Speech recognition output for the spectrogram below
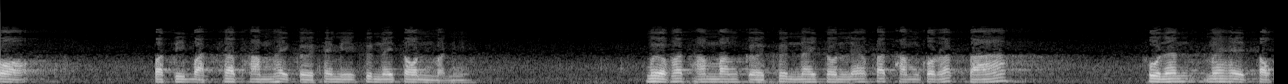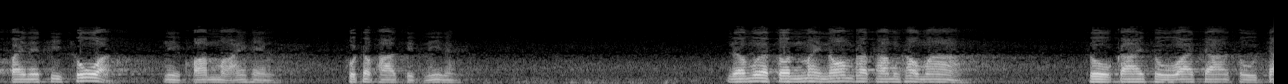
ก็ ปฏิบัติพระธรรมให้เกิดให้มีขึ้นในตนแบบนี้ เมื่อพระธรรมบังเกิดขึ้นในตนแล้วพระธรรมก็รักษา ผู้นั้นไม่ให้ตกไปในที่ชั่ว นี่ความหมายแห่งพุทธภาษิตนี้นะเดี๋ยวเมื่อตนไม่น้อมพระธรรมเข้ามา สู่กายสู่วาจาสู่ใจ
